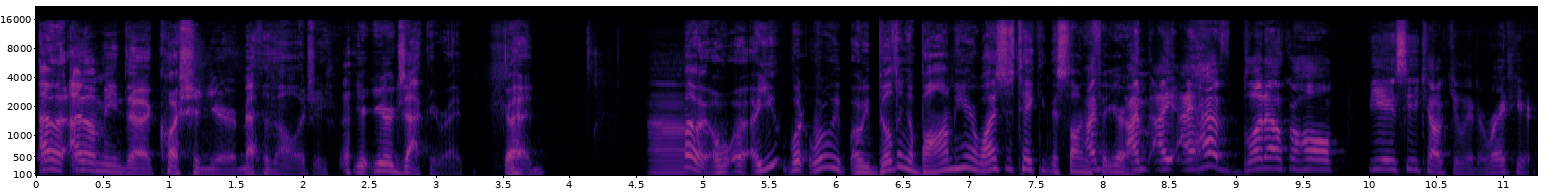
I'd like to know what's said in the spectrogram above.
I don't, I don't mean to question your methodology. You're, you're exactly right. Go ahead. Um, By the way, are you? What, what are we? Are we building a bomb here? Why is this taking this long to I'm, figure out? I'm, I, I have blood alcohol BAC calculator right here.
